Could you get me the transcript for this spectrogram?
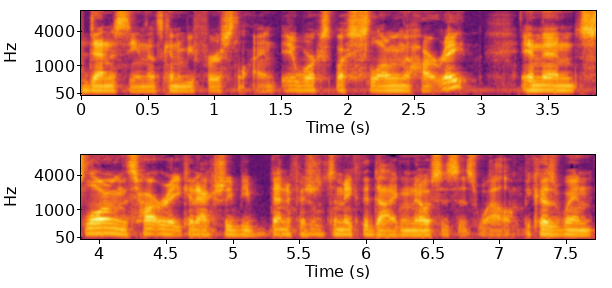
adenosine, that's going to be first line. It works by slowing the heart rate, and then slowing this heart rate can actually be beneficial to make the diagnosis as well. Because when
